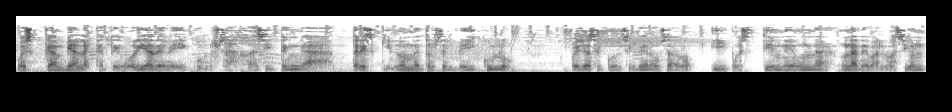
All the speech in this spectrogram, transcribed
pues cambia la categoría de vehículo usado. Así tenga 3 kilómetros, el vehículo pues ya se considera usado y pues tiene una, una devaluación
